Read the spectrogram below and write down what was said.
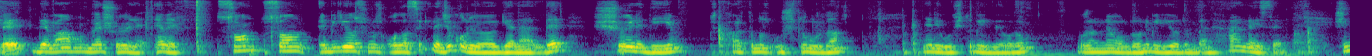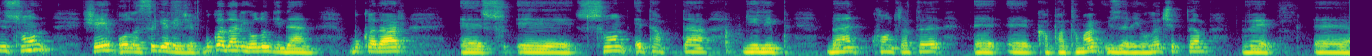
Ve devamında şöyle. Evet son son e, biliyorsunuz olası gelecek oluyor genelde. Şöyle diyeyim. Kartımız uçtu buradan. Nereye uçtu bilmiyorum. Buranın ne olduğunu biliyordum ben. Her neyse. Şimdi son şey olası gelecek. Bu kadar yolu giden, bu kadar e, e, son etapta gelip ben kontratı e, e, kapatmak üzere yola çıktım ve e,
